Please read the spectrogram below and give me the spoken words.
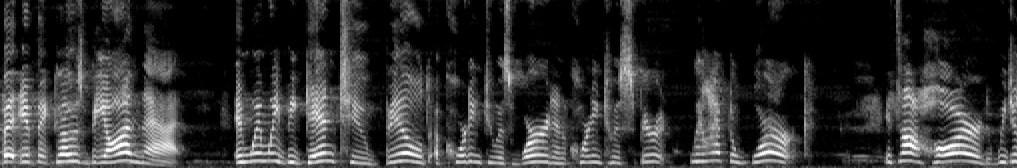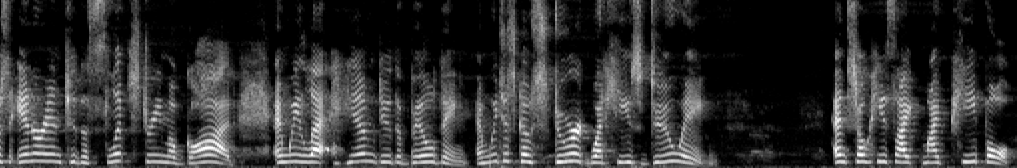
But if it goes beyond that, and when we begin to build according to His Word and according to His Spirit, we don't have to work. It's not hard. We just enter into the slipstream of God and we let Him do the building and we just go steward what He's doing. And so He's like, My people,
